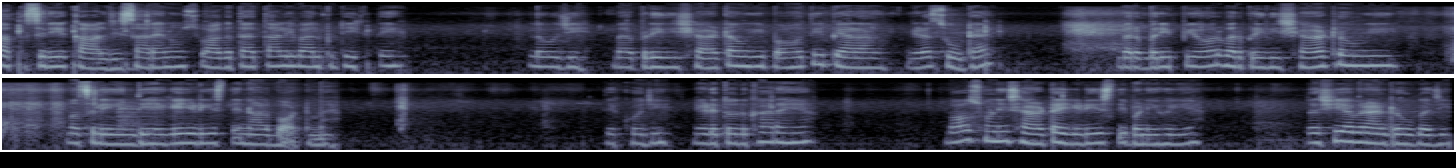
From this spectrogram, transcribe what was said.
ਸਤਿ ਸ੍ਰੀ ਅਕਾਲ ਜੀ ਸਾਰਿਆਂ ਨੂੰ, ਸਵਾਗਤ ਹੈ ਧਾਲੀਵਾਲ ਬੁਟੀਕ ਤੇ। ਲਓ ਜੀ, ਬਰਬਰੀ ਦੀ ਸ਼ਰਟ ਆਊਗੀ, ਬਹੁਤ ਹੀ ਪਿਆਰਾ ਜਿਹੜਾ ਸੂਟ ਹੈ। ਬਰਬਰੀ ਪਿਓਰ ਬਰਬਰੀ ਦੀ ਸ਼ਰਟ ਰਹੂਗੀ। ਮਸਲੀਨ ਦੀ ਹੈਗੀ ਜਿਹੜੀ ਇਸ ਦੇ ਨਾਲ ਬਾਟਮ ਹੈ। ਦੇਖੋ ਜੀ, ਨੇੜੇ ਤੋਂ ਦਿਖਾ ਰਹੇ ਹਾਂ। ਬਹੁਤ ਸੋਹਣੀ ਸ਼ਰਟ ਹੈ ਜਿਹੜੀ ਇਸ ਦੀ ਬਣੀ ਹੋਈ ਹੈ। ਰਸ਼ੀਆ ਬ੍ਰਾਂਡ ਰਹੂਗਾ ਜੀ।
